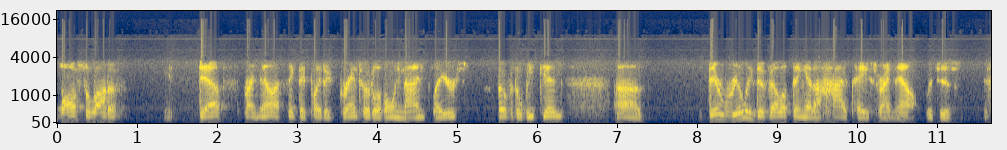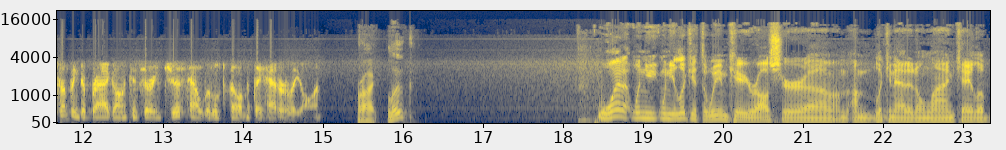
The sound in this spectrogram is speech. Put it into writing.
lost a lot of depth right now, I think they played a grand total of only nine players over the weekend. Uh, they're really developing at a high pace right now, which is something to brag on considering just how little development they had early on. Right, Luke. What when you when you look at the William Carey roster, uh, I'm, I'm, looking at it online. Caleb,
